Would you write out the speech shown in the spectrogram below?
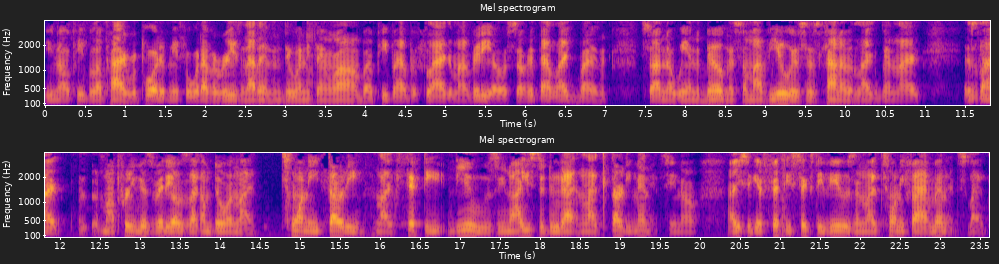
You know, people have probably reported me for whatever reason. I didn't do anything wrong, but people have been flagging my videos. So hit that like button so I know we in the building. So my viewers has kind of like been like, it's like my previous videos, like I'm doing like 20, 30, like 50 views. You know, I used to do that in like 30 minutes, you know. I used to get 50, 60 views in like 25 minutes, like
